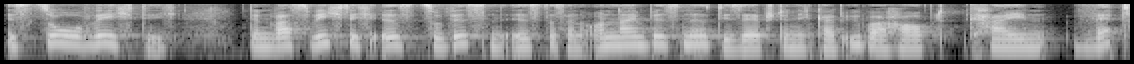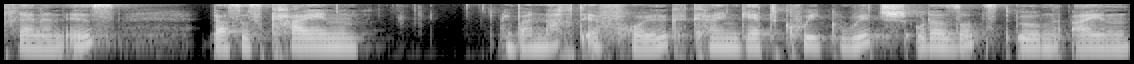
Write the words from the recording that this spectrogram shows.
ist so wichtig. Denn was wichtig ist zu wissen, ist, dass ein Online-Business, die Selbstständigkeit überhaupt kein Wettrennen ist, dass es kein Übernachterfolg, kein Get Quick Rich oder sonst irgendein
